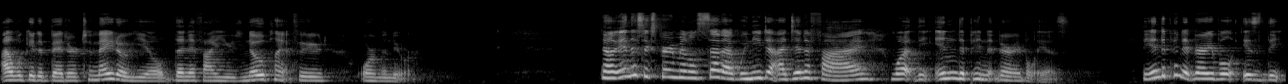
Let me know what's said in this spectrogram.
I will get a better tomato yield than if I use no plant food or manure. Now, in this experimental setup, we need to identify what the independent variable is. The independent variable is the,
